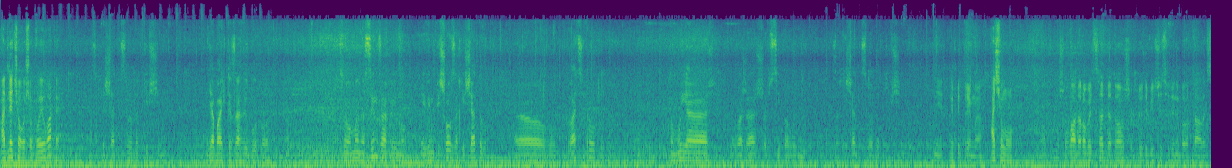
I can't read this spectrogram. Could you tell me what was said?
А для чого? Щоб воювати? захищати свою батьківщину. Я батька загиблого. Це у мене син загинув, і він пішов захищати е, в 20 років. Тому я вважаю, що всі повинні захищати свою батьківщину. Ні, не підтримую. А чому? Тому що влада робить все для того, щоб люди більше сюди не повертались.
